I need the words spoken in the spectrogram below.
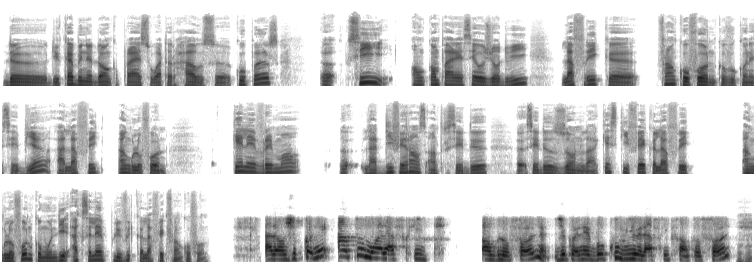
de, du cabinet donc Price Waterhouse Coopers. Euh, si on comparait aujourd'hui l'Afrique euh, francophone que vous connaissez bien à l'Afrique anglophone, quelle est vraiment la différence entre ces deux, ces deux zones-là? Qu'est-ce qui fait que l'Afrique anglophone, comme on dit, accélère plus vite que l'Afrique francophone Alors, je connais un peu moins l'Afrique anglophone, je connais beaucoup mieux l'Afrique francophone, mhm.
